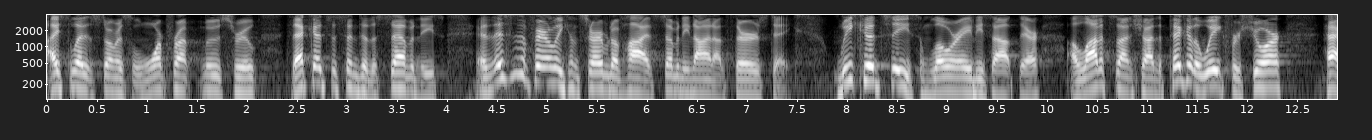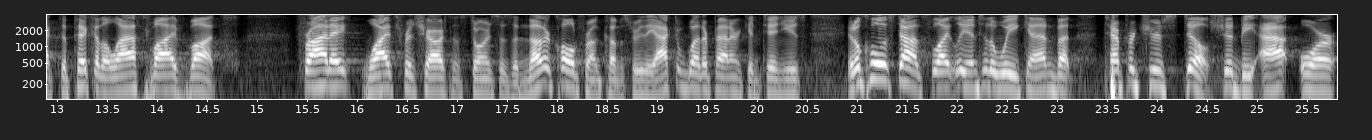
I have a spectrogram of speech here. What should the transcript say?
isolated storm as the warm front moves through. That gets us into the 70s, and this is a fairly conservative high of 79 on Thursday. We could see some lower 80s out there, a lot of sunshine. The pick of the week for sure. Heck, the pick of the last five months. Friday, widespread showers and storms as another cold front comes through. The active weather pattern continues. It'll cool us down slightly into the weekend, but temperatures still should be at or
